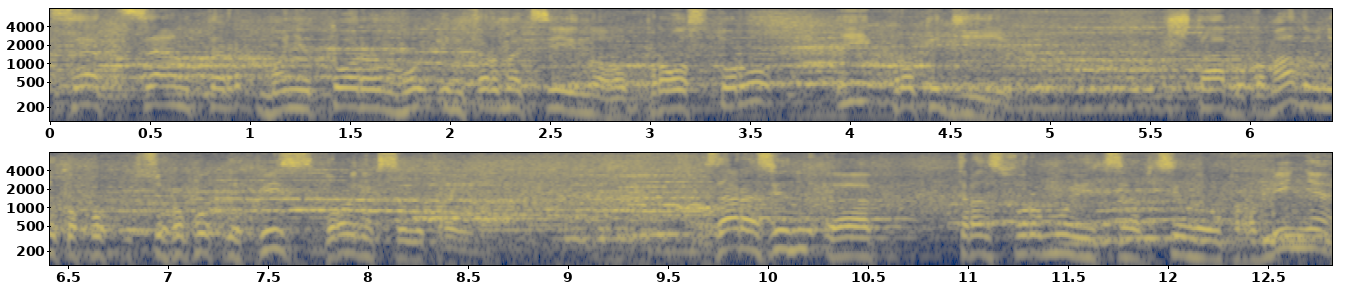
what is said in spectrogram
Це центр моніторингу інформаційного простору і протидії штабу командування сухопутних військ Збройних сил України. Зараз він е, трансформується в ціле управління,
